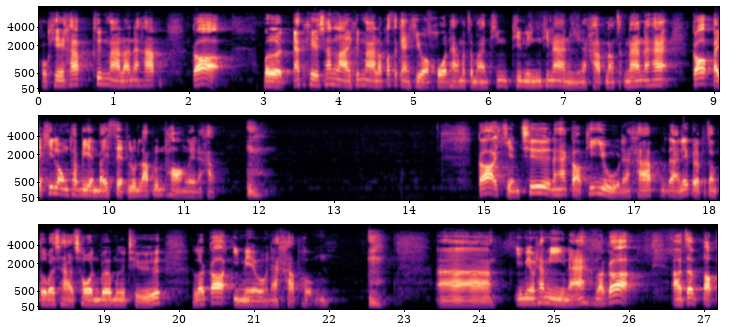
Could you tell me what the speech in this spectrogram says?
โอเคครับ ขึ้นมาแล้วนะครับ ก็เปิดแอปพลิเคชัน Line ขึ้นมาแล้วก็สแกน QR Code ฮะมันจะมาที่ที่ลิงก์ที่หน้านี้นะครับ หลังจากนั้นนะฮะก็ไปที่ลงทะเบียนใบเสร็จรุ่นรับรุ่นทองเลยนะครับ ก็เขียนชื่อนะฮะกรอกที่อยู่นะครับหมายเลขบัตรประจำตัวประชาชนเบอร์มือถือ แล้วก็อีเมลนะครับผมอาอีเมลถ้ามีนะ แล้วก็ อาจจะต่อไป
